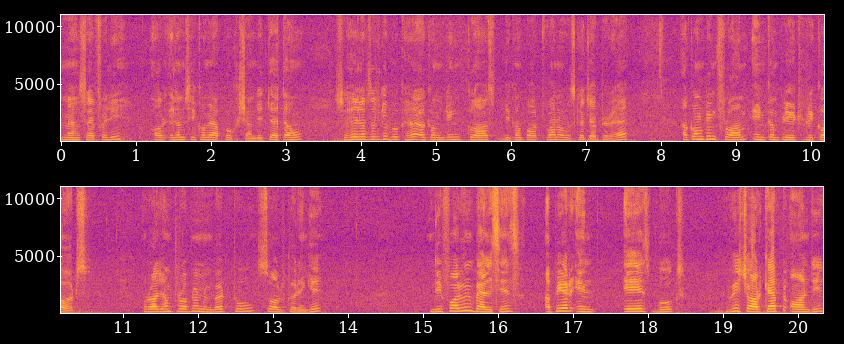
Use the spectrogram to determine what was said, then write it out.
मैं हूँ सैफ अली और इलम सीखो में आपको खुश आमदीद कहता हूँ। सुहेल अफजल की बुक है accounting class BCom part one और उसका चैप्टर है अकाउंटिंग फ्रॉम इनकम्प्लीट रिकॉर्ड्स और आज हम प्रॉब्लम नंबर टू सॉल्व करेंगे। The following balances appear in A's books which are kept on the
